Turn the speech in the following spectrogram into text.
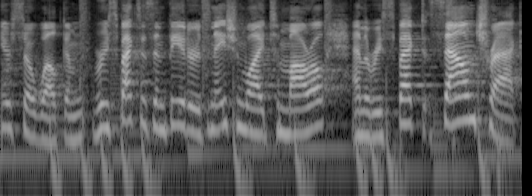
You're so welcome. Respect is in theaters nationwide tomorrow, and the Respect soundtrack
